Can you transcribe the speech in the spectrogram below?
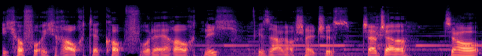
Ich hoffe, euch raucht der Kopf oder er raucht nicht. Wir sagen auch schnell Tschüss. Ciao, ciao. Ciao.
